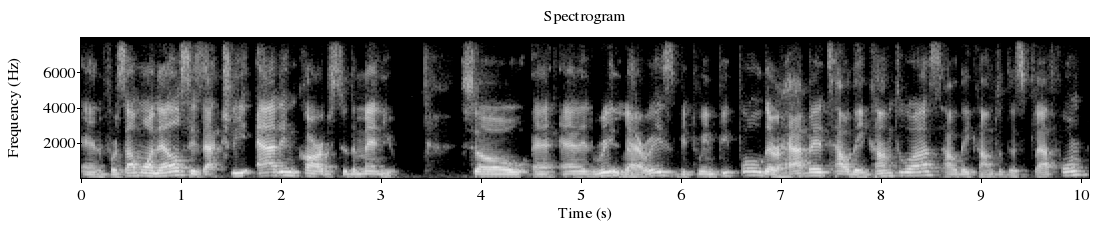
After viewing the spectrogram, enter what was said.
And for someone else is actually adding carbs to the menu. So, and, and it really varies between people, their habits, how they come to us, how they come to this platform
